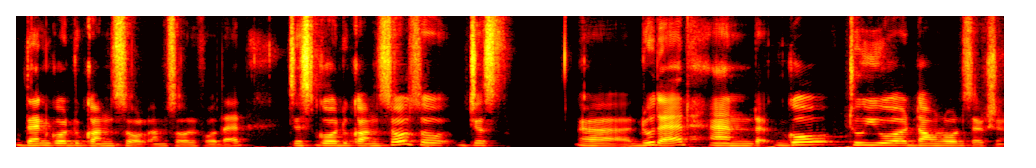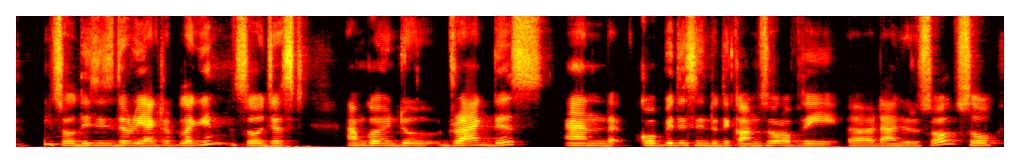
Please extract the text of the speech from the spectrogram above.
then go to console. I'm sorry for that. Just go to console. So just uh, do that and go to your download section. So this is the reactor plugin. So just i'm going to drag this and copy this into the console of the uh, DaVinci Resolve so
